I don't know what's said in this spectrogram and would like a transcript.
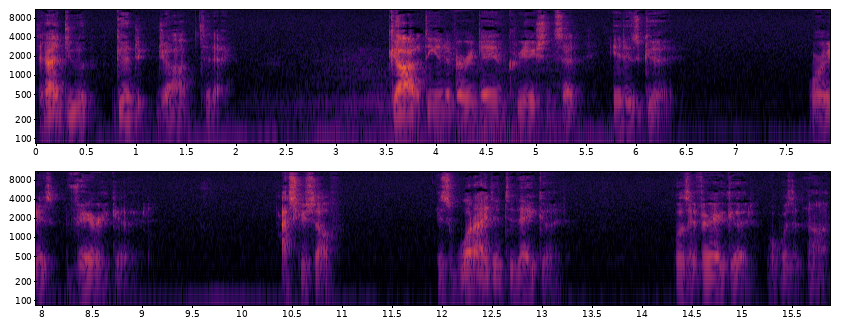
Did I do a good job today? God at the end of every day in creation said, it is good or it is very good. Ask yourself, is what I did today good? Was it very good or was it not?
